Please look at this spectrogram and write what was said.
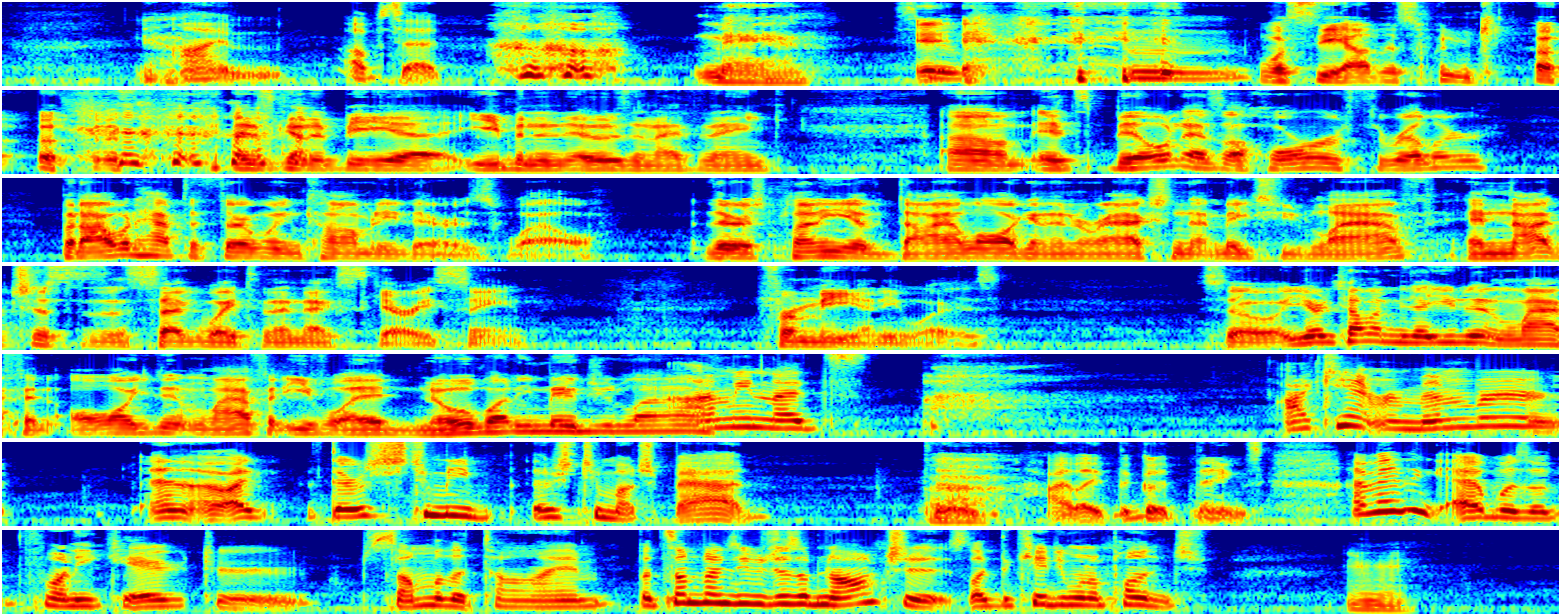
I'm upset. Man, it, we'll see how this one goes. it's going to be uh, even and Ozen, I think. Um, it's billed as a horror thriller, but I would have to throw in comedy there as well. There's plenty of dialogue and interaction that makes you laugh, and not just as a segue to the next scary scene. For me, anyways. So you're telling me that you didn't laugh at all? You didn't laugh at Evil Ed? Nobody made you laugh? I mean, it's. I can't remember, and uh, like, there's too many. There's too much bad to highlight the good things. I mean, I think Ed was a funny character some of the time, but sometimes he was just obnoxious, like the kid you want to punch.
